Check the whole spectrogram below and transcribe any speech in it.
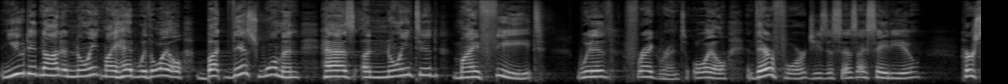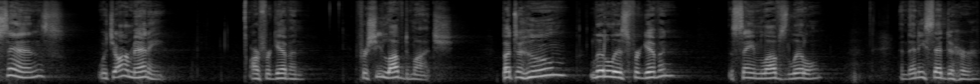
And you did not anoint my head with oil, but this woman has anointed my feet with fragrant oil. And therefore, Jesus says, I say to you, her sins, which are many, are forgiven, for she loved much. But to whom little is forgiven, the same loves little. And then he said to her,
